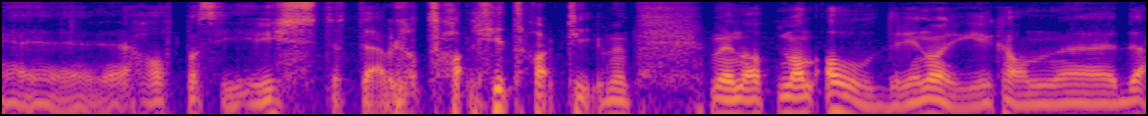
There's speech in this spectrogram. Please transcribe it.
jeg holdt på å si rystet, det er vel å ta litt hardt i, men, men at man aldri i Norge kan eh, Det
